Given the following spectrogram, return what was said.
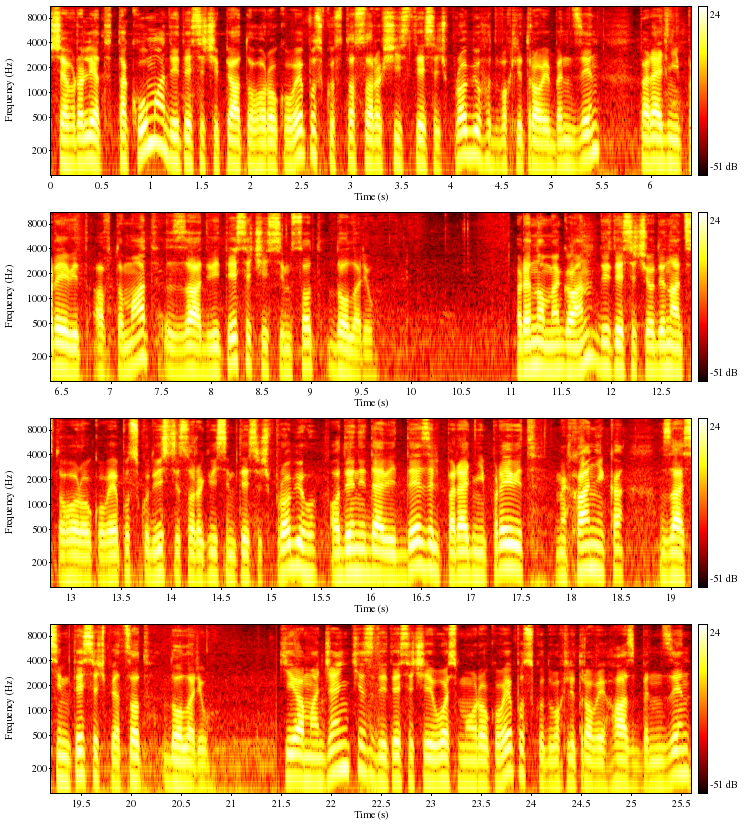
Chevrolet Tacoma 2005 року випуску, 146 тисяч пробігу, 2-літровий бензин, передній привід автомат за 2700 доларів. Renault Megane 2011 року випуску 248 тисяч пробігу, 1,9 дизель, передній привід, механіка за 7500 доларів. Kia Magentis 2008 року випуску, 2-літровий газ бензин,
